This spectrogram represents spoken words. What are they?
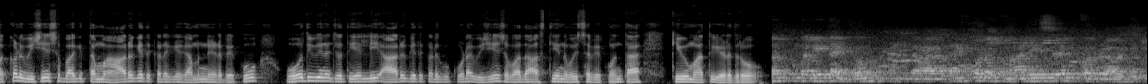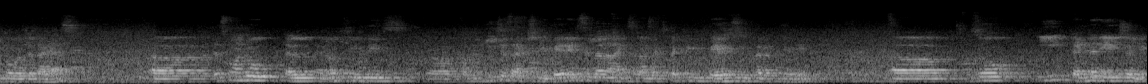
ಮಕ್ಕಳು ವಿಶೇಷವಾಗಿ ತಮ್ಮ ಆರೋಗ್ಯದ ಕಡೆಗೆ ಗಮನ ನೀಡಬೇಕು. ಓದುವಿನ ಜೊತೆಯಲ್ಲಿ ಆರೋಗ್ಯದ ಕಡೆಗೂ ಕೂಡ ವಿಶೇಷವಾದ ಆಸ್ತಿಯನ್ನು ವಹಿಸಬೇಕು ಅಂತ ಕಿವಿ ಮಾತು ಹೇಳಿದರು ತುಂಬ ಲೇಟ್ ಆಯಿತು and thank for doctor Mahadesh sir for taking over the dais just want to tell ಏನೋ few things for the teachers actually parents ಎಲ್ಲ ನಾನು ಎಕ್ಸ್ಪೆಕ್ಟಿಂಗ್ ಪೇರೆಂಟ್ಸ್ ಇರ್ತಾರೆ ಅಂತ ಹೇಳಿ ಸೊ ಈ ಟೆಂಡರ್ ಏಜಲ್ಲಿ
